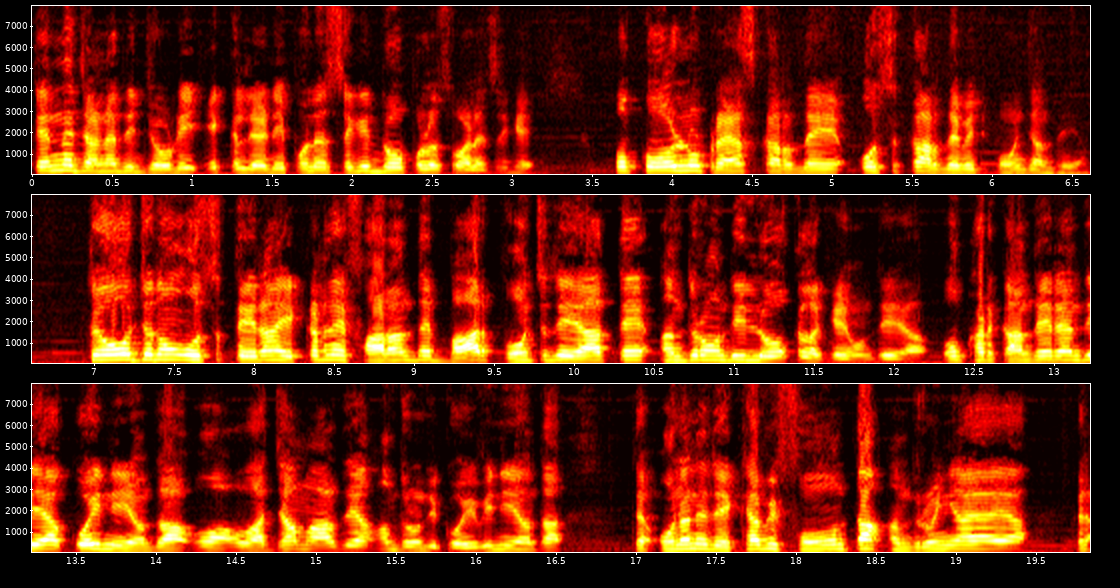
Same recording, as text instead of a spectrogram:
ਤਿੰਨ ਜਣਿਆਂ ਦੀ ਜੋੜੀ, ਇੱਕ ਲੇਡੀ ਪੁਲਿਸ ਸੀਗੀ, ਦੋ ਪੁਲਿਸ ਵਾਲੇ ਸੀਗੇ। ਉਹ ਕੋਲ ਨੂੰ ਟਰੈਸ ਕਰਦੇ ਉਸ ਘਰ ਦੇ ਵਿੱਚ ਪਹੁੰਚ ਜਾਂਦੇ ਆ। ਤੇ ਉਹ ਜਦੋਂ ਉਸ 13 ਏਕੜ ਦੇ ਫਾਰਮ ਦੇ ਬਾਹਰ ਪਹੁੰਚਦੇ ਆ ਤੇ ਅੰਦਰੋਂ ਦੀ ਲੋਕ ਲੱਗੇ ਹੁੰਦੇ ਆ। ਉਹ ਖੜਕਾਉਂਦੇ ਰਹਿੰਦੇ ਆ, ਕੋਈ ਨਹੀਂ ਆਉਂਦਾ। ਉਹ ਆਵਾਜ਼ਾਂ ਮਾਰਦੇ ਆ, ਅੰਦਰੋਂ ਦੀ ਕੋਈ ਵੀ ਨਹੀਂ ਆਉਂਦਾ। ਤੇ ਉਹਨਾਂ ਨੇ ਦੇਖਿਆ ਵੀ ਫੋਨ ਤਾਂ ਅੰਦਰੋਂ ਹੀ ਆਇਆ ਆ। ਫਿਰ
